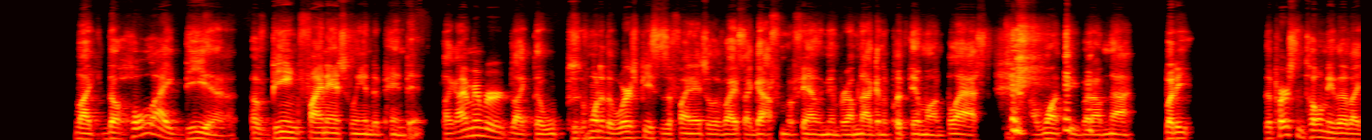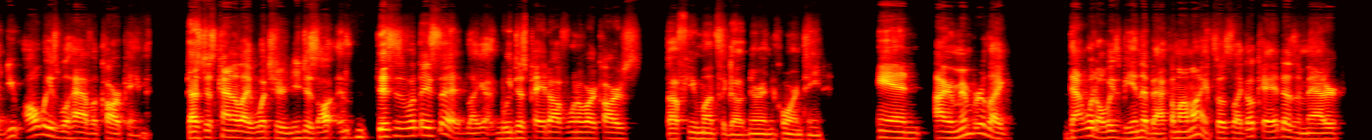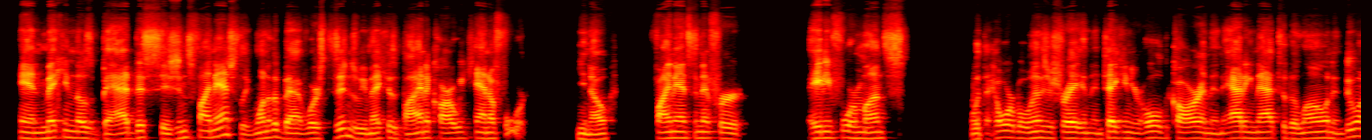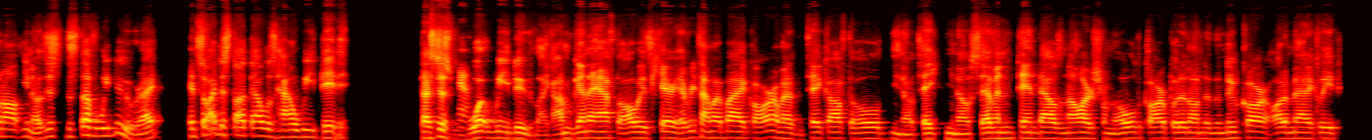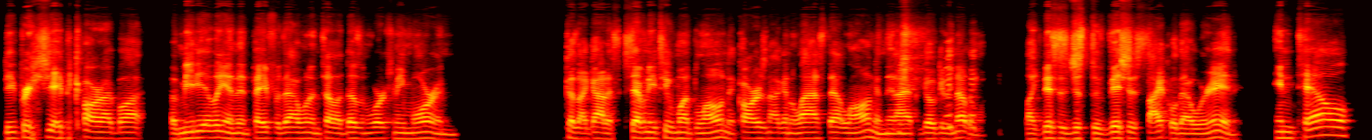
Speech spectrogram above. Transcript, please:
like the whole idea of being financially independent like i remember like the one of the worst pieces of financial advice i got from a family member i'm not going to put them on blast i want to but i'm not. But he the person told me that like you always will have a car payment that's just kind of like what you're you just this is what they said like uh, we just paid off one of our cars a few months ago during the quarantine and i remember like that would always be in the back of my mind so it's like okay it doesn't matter and making those bad decisions financially one of the bad worst decisions we make is buying a car we can't afford you know financing it for 84 months with a horrible interest rate and then taking your old car and then adding that to the loan and doing all you know just the stuff we do right? And so i just thought that was how we did it that's just Yeah. what we do like i'm gonna have to always carry every time i buy a car i'm gonna have to take off the old you know take you know seven ten thousand dollars from the old car put it onto the new car automatically depreciate the car i bought immediately and then pay for that one until it doesn't work anymore and because i got a 72 month loan the car is not going to last that long and then i have to go get another one. Like this is just the vicious cycle that we're in. Until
